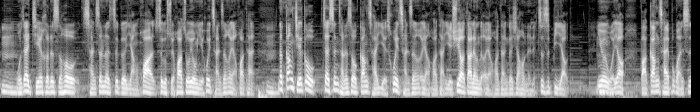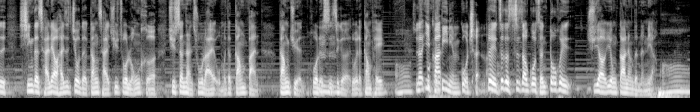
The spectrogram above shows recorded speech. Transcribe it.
嗯，我在结合的时候产生了这个氧化，这个水化作用也会产生二氧化碳。嗯，那钢结构在生产的时候，钢材也会产生二氧化碳，也需要大量的二氧化碳跟消耗能量，这是必要的。因为我要把钢材，不管是新的材料还是旧的钢材去做融合，去生产出来我们的钢板。钢卷或者是这个所谓的钢胚哦，那一般避免过程了。对，这个制造过程都会需要用大量的能量哦。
